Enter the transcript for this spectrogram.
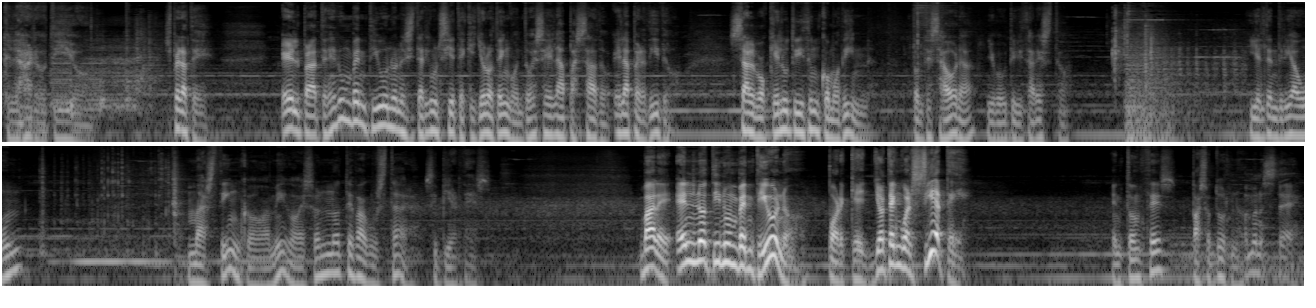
Claro, tío. Espérate. Él, para tener un 21, necesitaría un 7, que yo lo tengo. Entonces él ha pasado, él ha perdido. Salvo que él utilice un comodín. Entonces ahora yo voy a utilizar esto. Y él tendría un... Más 5, amigo. Eso no te va a gustar si pierdes. Vale, él no tiene un 21. Porque yo tengo el 7. Entonces, paso turno. I'm gonna stay.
